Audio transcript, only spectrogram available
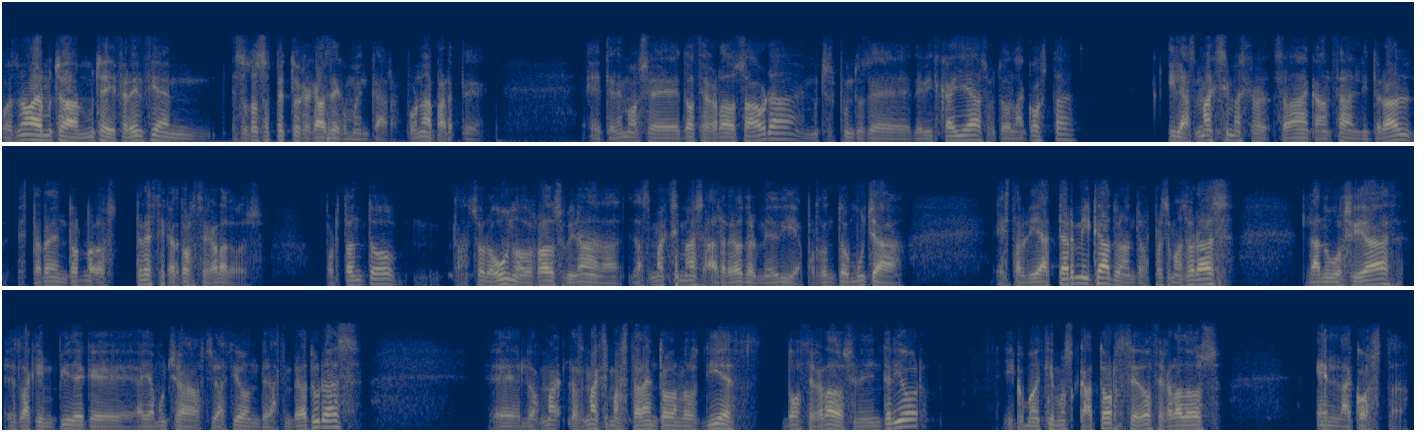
Pues no hay mucha, mucha diferencia en esos dos aspectos que acabas de comentar. Por una parte, eh, tenemos 12 eh, grados ahora en muchos puntos de, Vizcaya, sobre todo en la costa, y las máximas que se van a alcanzar en el litoral estarán en torno a los 13-14 grados. Por tanto, tan solo uno o dos grados subirán las máximas alrededor del mediodía. Por tanto, mucha estabilidad térmica durante las próximas horas. La nubosidad es la que impide que haya mucha oscilación de las temperaturas. Eh, las máximas estarán en torno a los 10-12 grados en el interior y como decíamos 14-12 grados en la costa.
